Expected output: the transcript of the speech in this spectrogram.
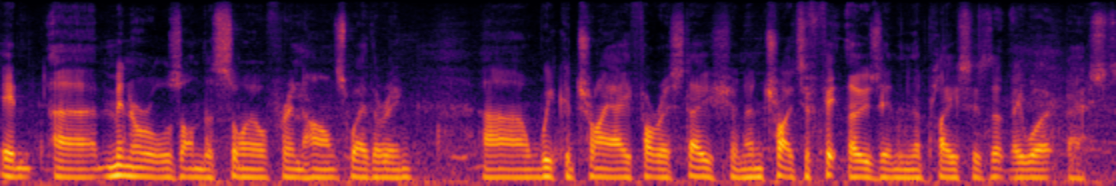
in, uh, minerals on the soil for enhanced weathering. Uh, we could try afforestation and try to fit those in in the places that they work best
